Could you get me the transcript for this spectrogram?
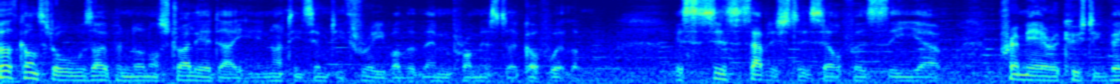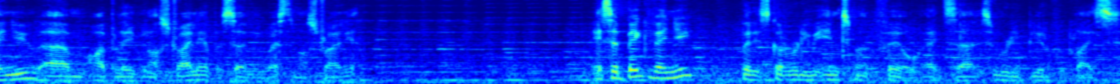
Perth Hall was opened on Australia Day in 1973 by the then Prime Minister Gough Whitlam. It's since established itself as the uh, premier acoustic venue, um, I believe in Australia, but certainly Western Australia. It's a big venue, but it's got a really intimate feel. It's, uh, it's a really beautiful place.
